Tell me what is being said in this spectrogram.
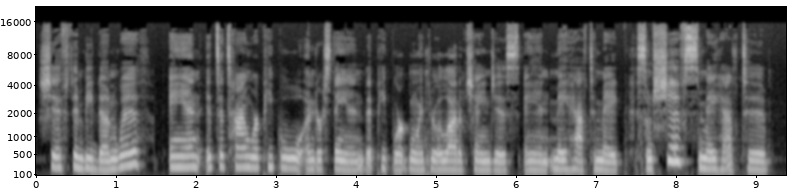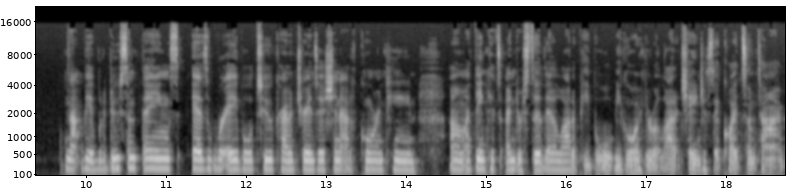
shift and be done with. And it's a time where people will understand that people are going through a lot of changes and may have to make some shifts, may have to not be able to do some things as we're able to kind of transition out of quarantine. Um, I think it's understood that a lot of people will be going through a lot of changes at quite some time.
